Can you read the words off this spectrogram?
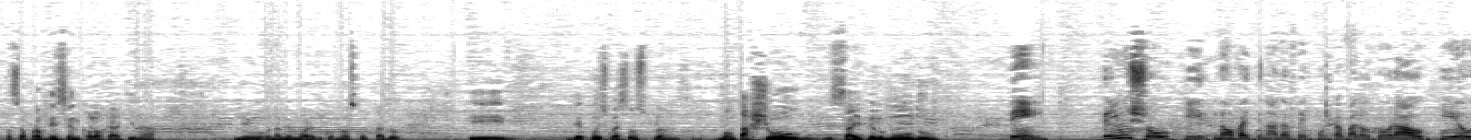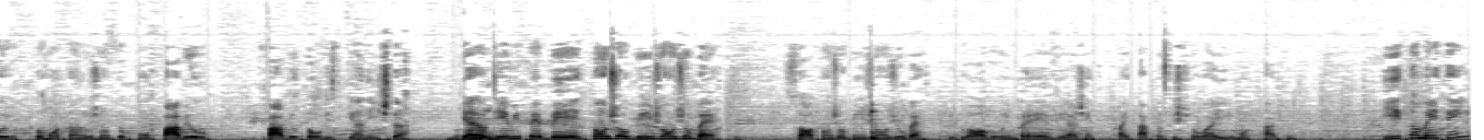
estou só providenciando colocar aqui na, no, na memória do nosso computador. E depois, quais são os planos? Montar show e sair pelo mundo? Bem, tem um show que não vai ter nada a ver com o trabalho autoral que eu estou montando junto com o Fábio, Fábio Torres, pianista, não. que era o de MPB Tom Jobim e João Gilberto. Só Tom Jobim e João Gilberto. E logo em breve a gente vai estar com esse show aí montado. E também tem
